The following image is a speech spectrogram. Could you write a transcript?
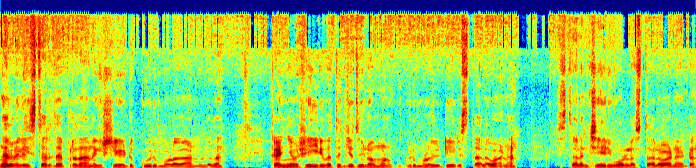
നിലവിൽ ഈ സ്ഥലത്തെ പ്രധാന കൃഷിയായിട്ട് കുരുമുളകാണുള്ളത്. കഴിഞ്ഞ വർഷം ഇരുപത്തഞ്ച് കിലോ മുണക്ക് കുരുമുളക് കിട്ടിയൊരു സ്ഥലമാണ്. സ്ഥലം ചെരിവുള്ള സ്ഥലമാണ് കേട്ടോ.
